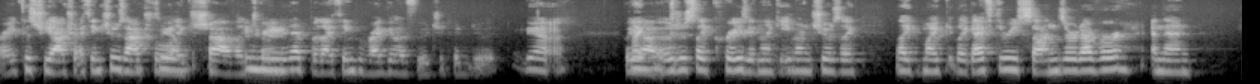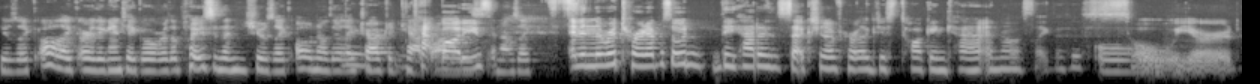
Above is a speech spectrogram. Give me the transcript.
right? Because she actually, I think she was actual like chef, like Mhm. trained in it. But I think regular food she couldn't do it. Yeah. But Like- yeah, it was just like crazy. And like even she was like like my like I have three sons or whatever, and then he was like, "Oh, like are they gonna take over the place?" And then she was like, "Oh no, they're like trapped in cat, Cat bodies. bodies. And I was like, And in the return episode, they had a section of her like just talking cat, and I was like, this is Oh. so weird.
